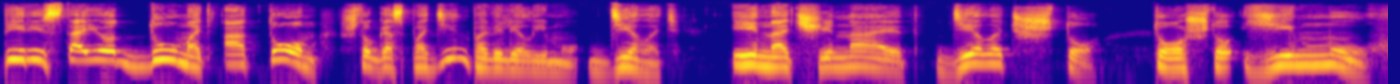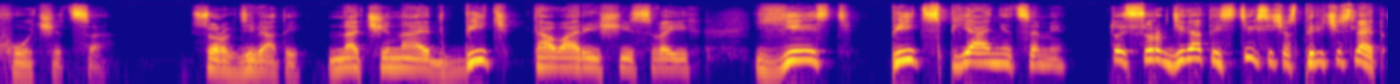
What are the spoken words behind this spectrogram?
перестает думать о том, что господин повелел ему делать, и начинает делать что? То, что ему хочется. 49. Начинает бить товарищей своих, есть, пить с пьяницами. То есть 49 стих сейчас перечисляет,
